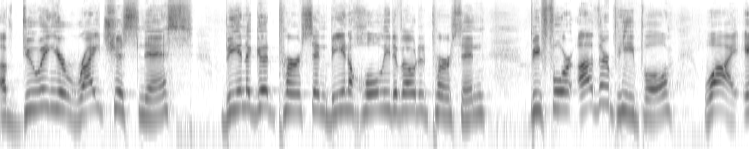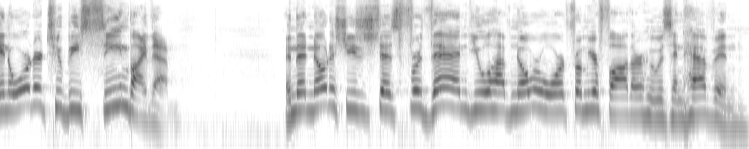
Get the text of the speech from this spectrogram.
of doing your righteousness, being a good person, being a holy, devoted person before other people. Why? In order to be seen by them. And then notice Jesus says, For then you will have no reward from your Father who is in heaven.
